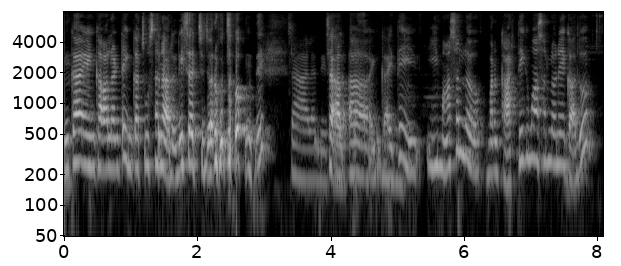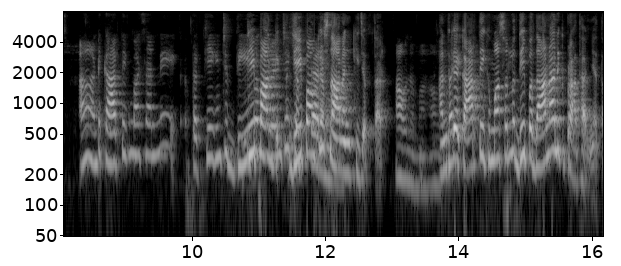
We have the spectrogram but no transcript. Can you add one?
ఇంకా ఏం కావాలంటే ఇంకా చూస్తున్నారు రీసెర్చ్ జరుగుతూ ఉంది చాలా చాలా. ఇంకా అయితే ఈ- మాసంలో మనం కార్తీక మాసంలోనే కాదు అంటే కార్తీక మాసాన్ని ప్రత్యేకించి దీపం దీపానికి చెప్తారమ్మా. స్నానంకి చెప్తారు అవునమ్మా అవును. అందుకే కార్తీక మాసంలో దీపదానానికి ప్రాధాన్యత.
